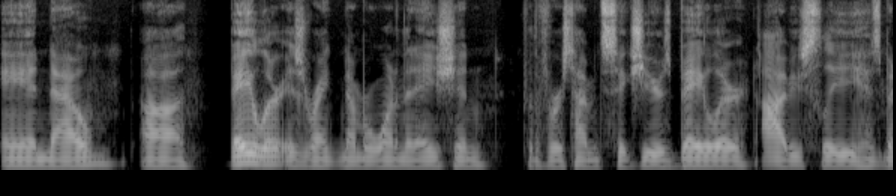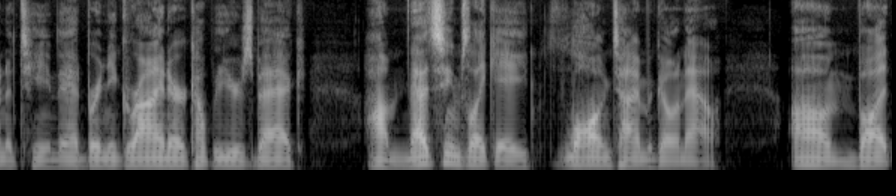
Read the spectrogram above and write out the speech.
and now uh, Baylor is ranked number one in the nation for the first time in six years. Baylor obviously has been a team. They had Brittney Griner a couple years back. Um, that seems like a long time ago now. Um, but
